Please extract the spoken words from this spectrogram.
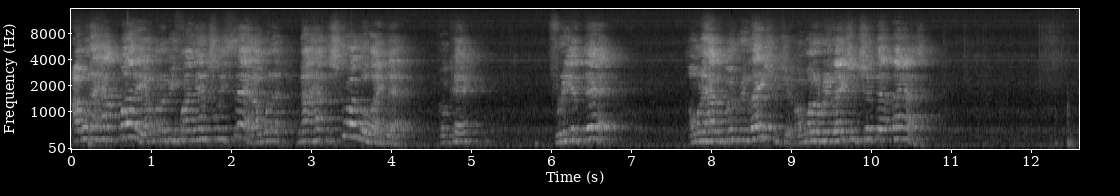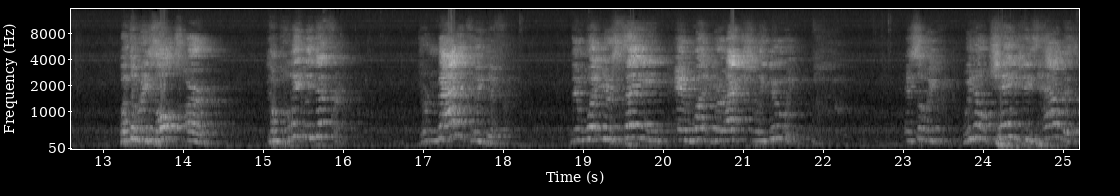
I want to have money. I want to be financially set. I want to not have to struggle like that. Okay? Free of debt. I want to have a good relationship. I want a relationship that lasts. But the results are completely different, dramatically different than what you're saying and what you're actually doing. And so we, we don't change these habits.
